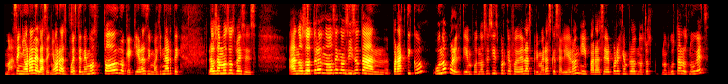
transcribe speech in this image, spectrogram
más señora de las señoras. Pues tenemos todo lo que quieras imaginarte. La usamos dos veces. A nosotros no se nos hizo tan práctico, uno por el tiempo, no sé si es porque fue de las primeras que salieron y para hacer, por ejemplo, nosotros nos gustan los nuggets,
